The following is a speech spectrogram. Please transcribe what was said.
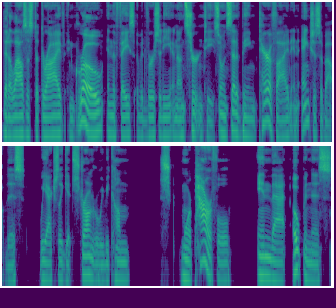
that allows us to thrive and grow in the face of adversity and uncertainty. So instead of being terrified and anxious about this, we actually get stronger. We become more powerful in that openness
